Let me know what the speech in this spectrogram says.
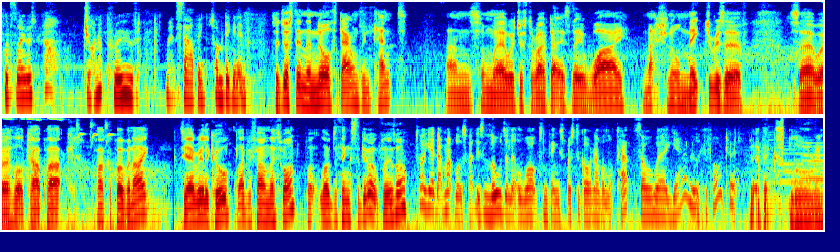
good flavours. John approved. Right, starving, so I'm digging in. So just in the North Downs in Kent, and somewhere we've just arrived at is the Wye National Nature Reserve. So a uh, little car park, park up overnight. So yeah, really cool. Glad we found this one, but loads of things to do hopefully as well. Oh yeah, that map looks like there's loads of little walks and things for us to go and have a look at. So uh, yeah, really looking forward to it. Bit of exploring.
